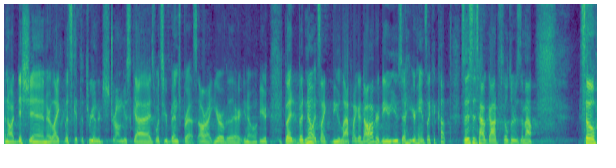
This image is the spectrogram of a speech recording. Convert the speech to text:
an audition or like, let's get the 300 strongest guys. What's your bench press? All right, you're over there, you know. You're... but, but no, it's like, do you lap like a dog or do you use your hands like a cup? So this is how God filters them out. So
